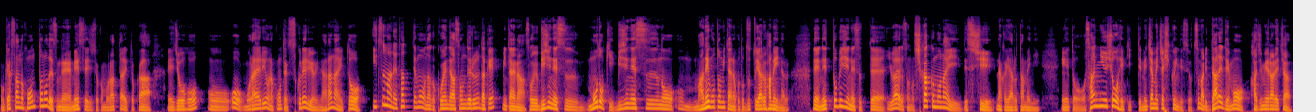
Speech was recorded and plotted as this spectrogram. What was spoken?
お客さんの本当のですね、メッセージとかもらったりとか、えー、情報をもらえるようなコンテンツ作れるようにならないと、いつまで経ってもなんか公園で遊んでるだけみたいな、そういうビジネスもどき、ビジネスの真似事みたいなことをずっとやる羽目になる。で、ネットビジネスって、いわゆるその資格もないですし、なんかやるために。えっ、ー、と、参入障壁ってめちゃめちゃ低いんですよ。つまり誰でも始められちゃう。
